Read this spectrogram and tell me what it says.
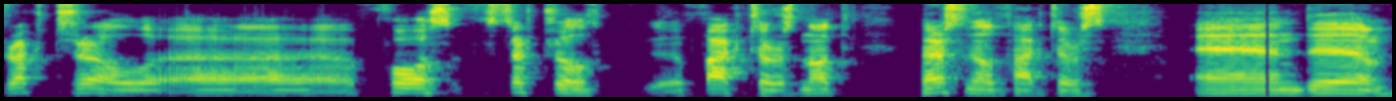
structural uh, force, structural factors, not personal factors. And uh,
